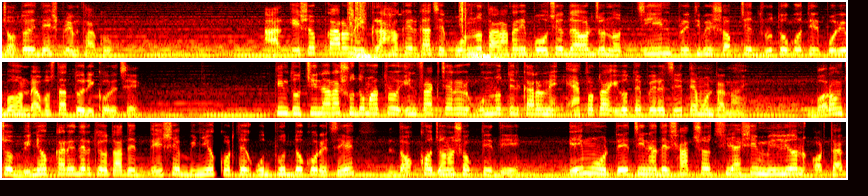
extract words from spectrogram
যতই দেশপ্রেম থাকুক। আর এসব কারণেই গ্রাহকের কাছে পণ্য তাড়াতাড়ি পৌঁছে দেওয়ার জন্য চীন পৃথিবীর সবচেয়ে দ্রুতগতির পরিবহন ব্যবস্থা তৈরি করেছে। কিন্তু চীনারা শুধুমাত্র ইনফ্রাস্ট্রাকচারের উন্নতির কারণে এতটা এগোতে পেরেছে তেমনটা নয়। বরঞ্চ বিনিয়োগকারীদেরকেও তাদের দেশে বিনিয়োগ করতে উদ্বুদ্ধ করেছে দক্ষ জনশক্তি দিয়ে। এই মুহূর্তে চীনাদের সাতশো ছিয়াশি মিলিয়ন অর্থাৎ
